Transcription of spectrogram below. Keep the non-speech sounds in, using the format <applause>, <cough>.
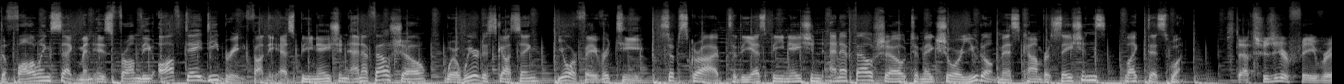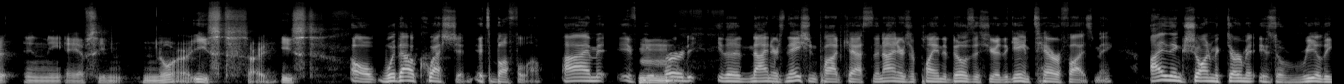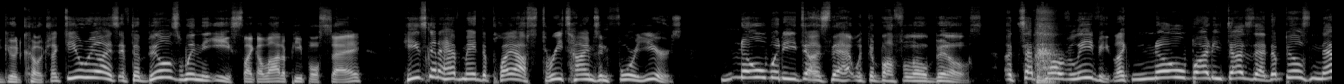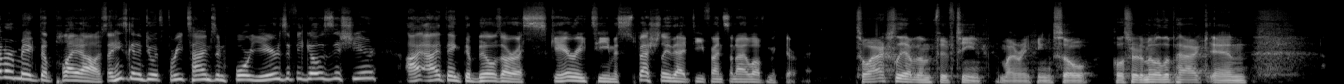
The following segment is from the off day debrief on the SB Nation NFL show, where we're discussing your favorite team. Subscribe to the SB Nation NFL show to make sure you don't miss conversations like this one. Stats, who's your favorite in the AFC North East? Sorry, East. Oh, without question, it's Buffalo. I'm if you Hmm. heard the Niners Nation podcast, the Niners are playing the Bills this year. The game terrifies me. I think Sean McDermott is a really good coach. Like, do you realize if the Bills win the East, like a lot of people say, he's going to have made the playoffs three times in four years? Nobody does that with the Buffalo Bills except <laughs> Marv Levy. Like, nobody does that. The Bills never make the playoffs, and he's going to do it three times in four years if he goes this year. I, I think the Bills are a scary team, especially that defense, and I love McDermott. So I actually have them 15th in my ranking, so closer to the middle of the pack. And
